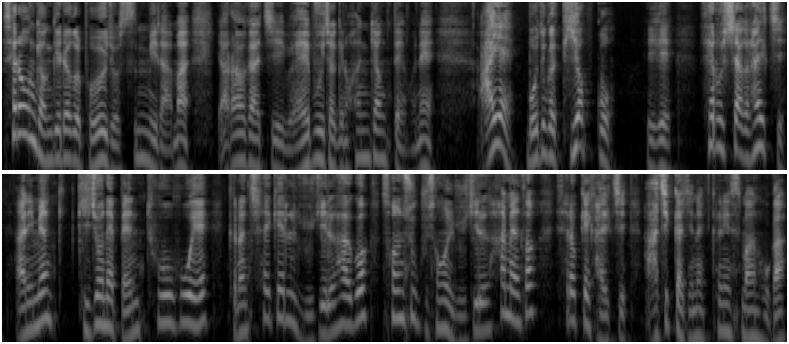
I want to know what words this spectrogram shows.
새로운 경기력을 보여줬습니다만 여러 가지 외부적인 환경 때문에 아예 모든 걸 뒤엎고 이게 새로 시작을 할지 아니면 기존의 벤투호의 그런 체계를 유지를 하고 선수 구성을 유지를 하면서 새롭게 갈지 아직까지는 클린스만 호가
